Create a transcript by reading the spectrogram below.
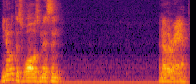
You know what this wall is missing? Another amp.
